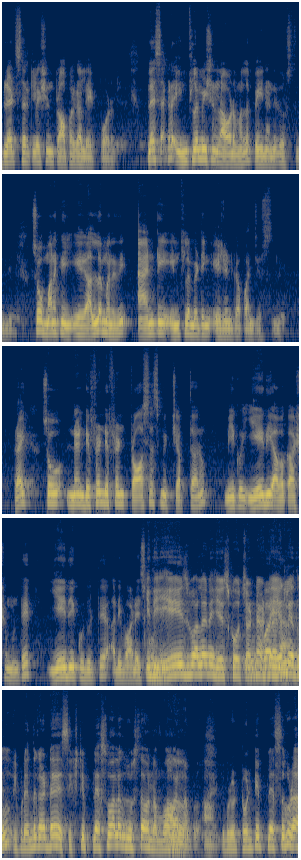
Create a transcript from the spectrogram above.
బ్లడ్ సర్క్యులేషన్ ప్రాపర్గా లేకపోవడం. ప్లస్ అక్కడ ఇన్ఫ్లమేషన్ రావడం వల్ల పెయిన్ అనేది వస్తుంది. సో మనకి ఈ అల్లం అనేది యాంటీ ఇన్ఫ్లమేటింగ్ ఏజెంట్గా పనిచేస్తుంది. రైట్? సో నేను డిఫరెంట్ డిఫరెంట్ ప్రాసెస్ మీకు చెప్తాను. మీకు ఏది అవకాశం ఉంటే ఏది కుదిరితే అది ఇది వాడేసుకోండి. ఏజ్ వాళ్ళనే చేసుకోవచ్చు అంటే అంటే ఏం లేదు. ఇప్పుడు ఎందుకంటే సిక్స్టీ ప్లస్ వాళ్ళకి చూస్తా ఉన్నాం అవును. ఇప్పుడు ట్వంటీ ప్లస్ కూడా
